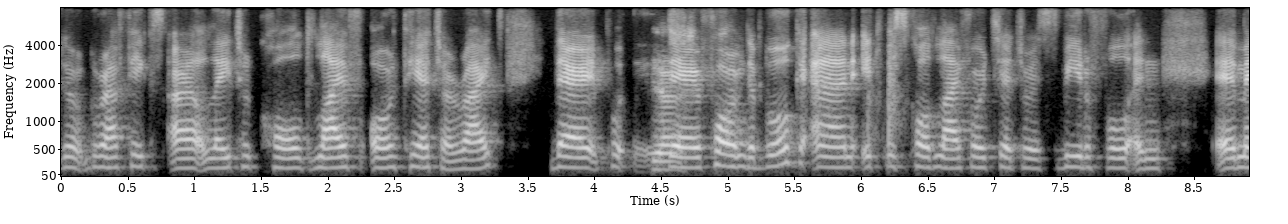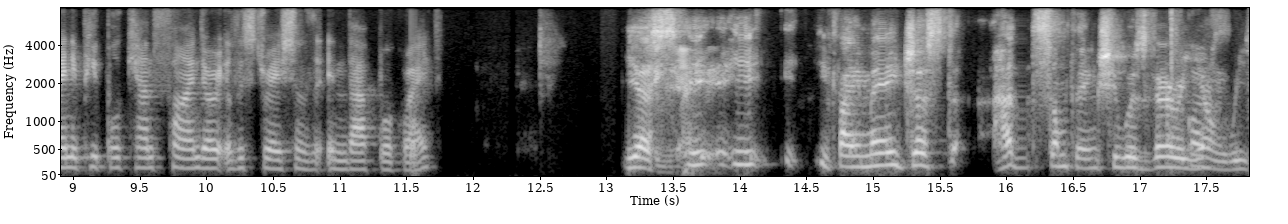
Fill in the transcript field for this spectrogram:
graphics are later called Life or Theater, right? They yes. they formed a book and it was called Life or Theater. It's beautiful and uh, many people can find their illustrations in that book, right? Yes, exactly. if I may just add something, she was very young. We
